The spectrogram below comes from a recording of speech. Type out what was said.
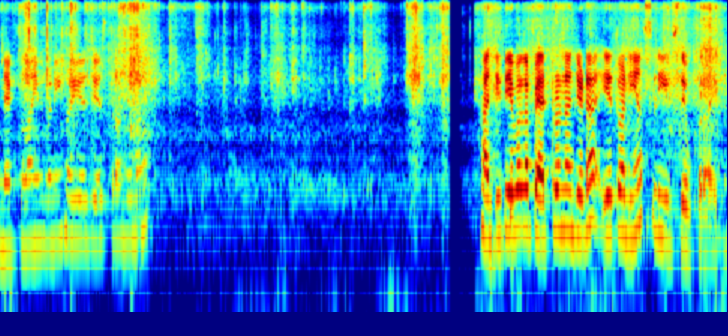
ਨੈਕ ਲਾਈਨ ਬਣੀ ਹੋਈ ਹੈ ਜੀ, ਇਸ ਤਰ੍ਹਾਂ ਦੇ ਨਾਲ। ਹਾਂਜੀ, ਤੇ ਇਹ ਵਾਲਾ ਪੈਟਰਨ ਆ ਜਿਹੜਾ, ਇਹ ਤੁਹਾਡੀਆਂ 슬ੀਵਸ ਦੇ ਉੱਪਰ ਆਏਗਾ।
